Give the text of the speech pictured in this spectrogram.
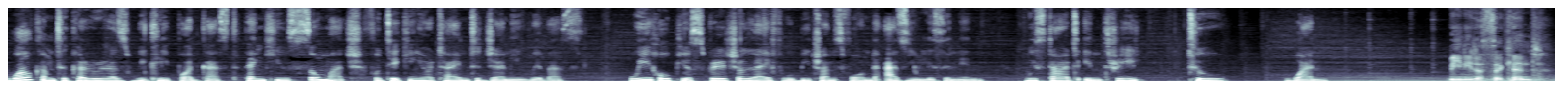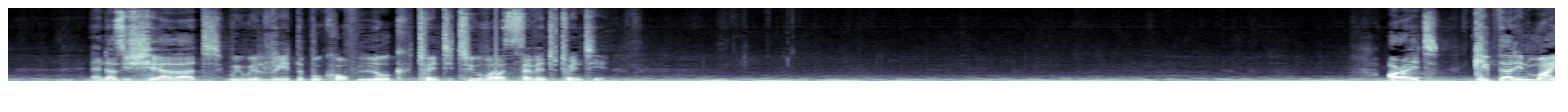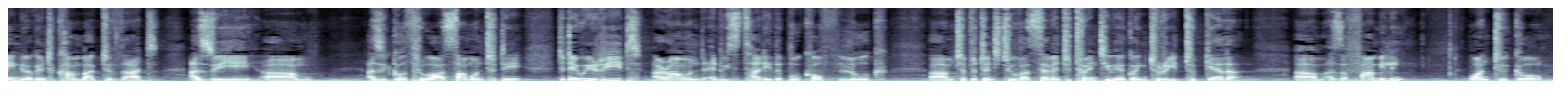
Welcome to Karura's weekly podcast. Thank you so much for taking your time to journey with us. We hope your spiritual life will be transformed as you listen in. We start in three, two, one. We need a second. And as you share that, we will read the book of Luke 22, verse 7 to 20. All right, keep that in mind. We're going to come back to that as we um, as we go through our sermon today. Today we read around and we study the book of Luke, um, chapter 22, verse 7 to 20. We are going to read together um, as a family. One to go.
